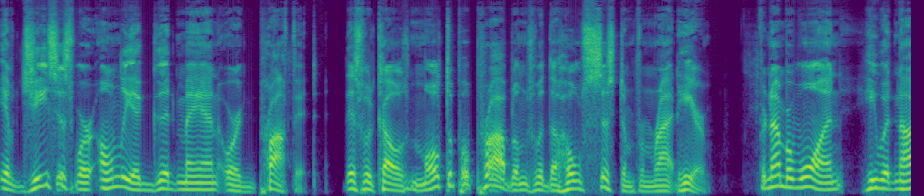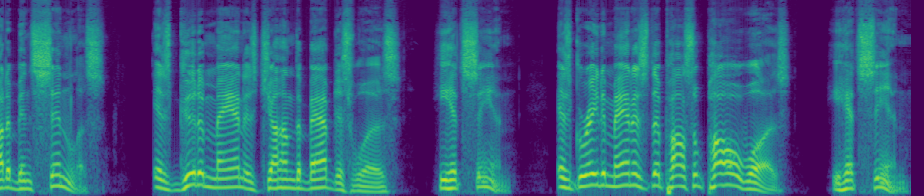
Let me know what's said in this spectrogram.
If Jesus were only a good man or a prophet, this would cause multiple problems with the whole system from right here. For number one, he would not have been sinless. As good a man as John the Baptist was, he had sin. As great a man as the Apostle Paul was, he had sin.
